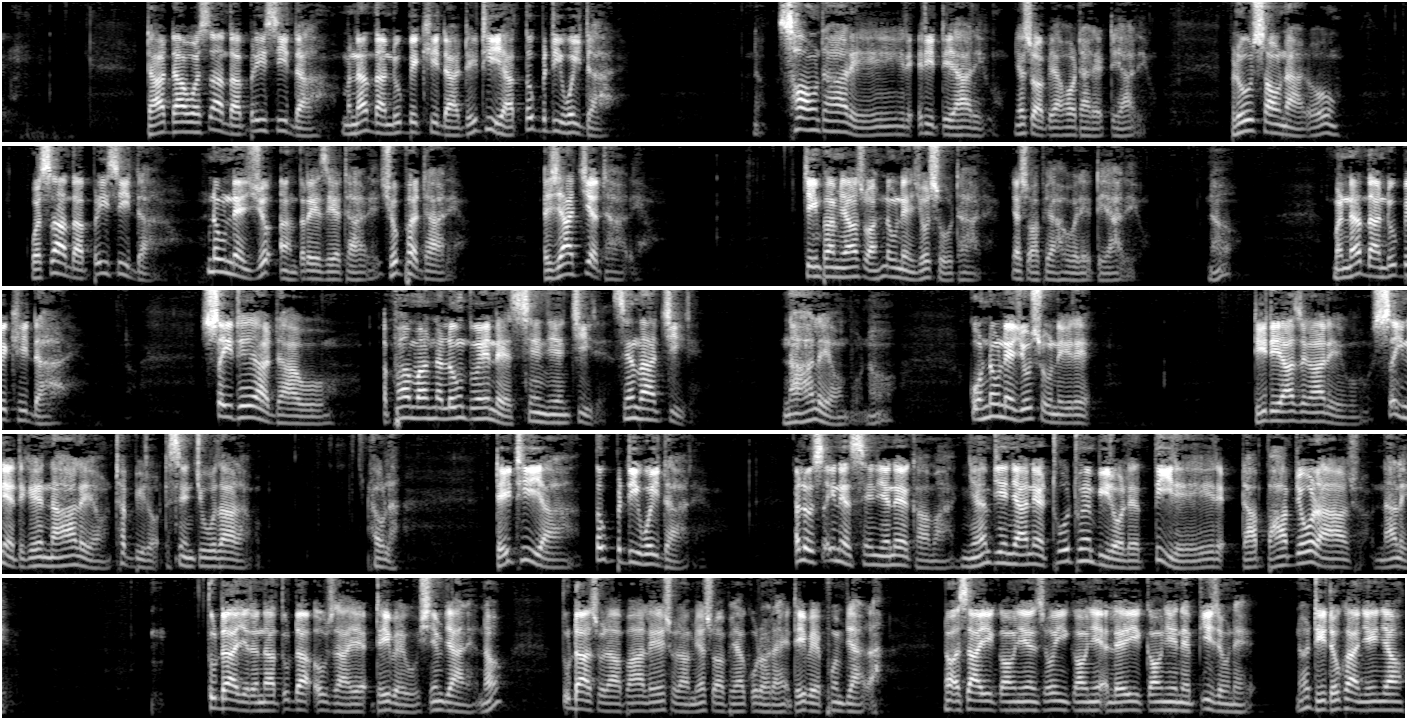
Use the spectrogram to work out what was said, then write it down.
ဒါတာဝဆတာပရိစိတာမနတနုပိခိတာဒိဋ္ဌိယသုပ္ပတိဝိတာနော်ဆောင်းထားတယ်တဲ့အဲ့ဒီတရားတွေကိုမြတ်စွာဘုရားဟောထားတဲ့တရားတွေကိုဘလို့ဆောင်းတာတော့ဝဆတာပရိစိတာ နှုတ်နဲ့ရွတ်အံတရေစေထားတယ်ရွတ်ဖတ်ထားတယ်အရာကြက်ထားတယ်ကျိန်ဖန်များစွာနှုတ်နဲ့ရွတ်ဆိုထားတယ်မြတ်စွာဘုရားဟောတဲ့တရားတွေကိုနော်မနတနုပိခိတာစိတ်ထဲရတာကိုအဖမ်းဖမ်းနှလုံးသွင်းတယ်ဆင်ခြင်ကြည့်တယ်စဉ်းစားကြည့်တယ်နားလေအောင်ပေါ့နော်ကိုနှုတ်နဲ့ရွတ်ဆိုနေတဲ့ဒီတရားစကားတွေကိုစိတ်နဲ့တကယ်နားလေအောင်ထပ်ပြီးတော့တစင်ကြိုးစားတာပေါ့ ဟုတ်လားဒိဋ္ဌိယာတုတ်ပတိဝိဒ္ဓါတဲ့အဲ့လိုစိတ်နဲ့ဆင်ခြင်တဲ့အခါမှာဉာဏ်ပညာနဲ့ထိုးထွင်းပြီးတော့လဲသိတယ်တဲ့ဒါဘာပြောတာဆိုတော့နားလေတုဒ္ဒယရဏတုဒ္ဒဥစ္စာရဲ့အဓိပ္ပာယ်ကိုရှင်းပြတယ်နော်တုဒ္ဒဆိုတာဘာလဲဆိုတာမြတ်စွာဘုရားကိုတော်တိုင်အဓိပ္ပာယ်ဖွင့်ပြတာနော်အစာကြီးကောင်းခြင်းဆိုရင်ကောင်းခြင်းအလဲကြီးကောင်းခြင်းနဲ့ပြည့်စုံတဲ့နော်ဒီဒုက္ခငြိမ်းချောင်း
